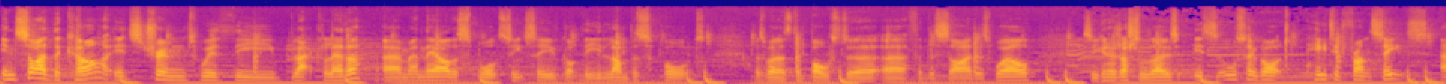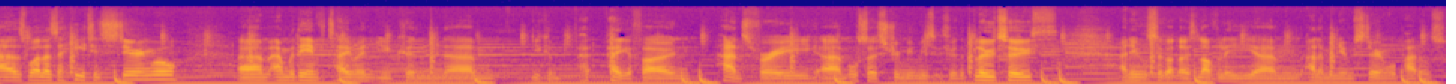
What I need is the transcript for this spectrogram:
Inside the car it's trimmed with the black leather um, and they are the sport seats so you've got the lumbar support as well as the bolster uh, for the side as well so you can adjust all those. It's also got heated front seats as well as a heated steering wheel um, and with the infotainment, you can um, you can pay your phone hands-free, um, also stream your music through the Bluetooth, and you've also got those lovely um, aluminium steering wheel paddles.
